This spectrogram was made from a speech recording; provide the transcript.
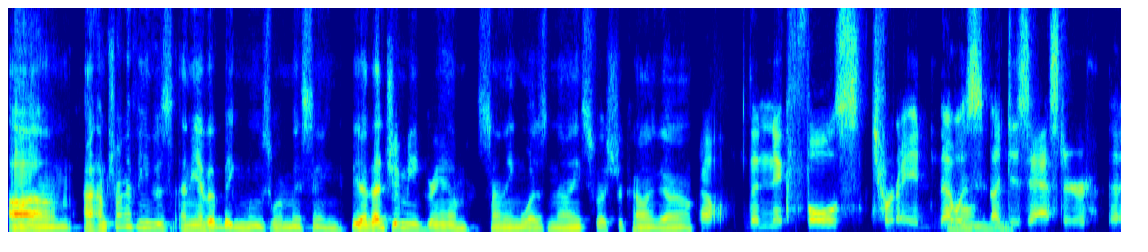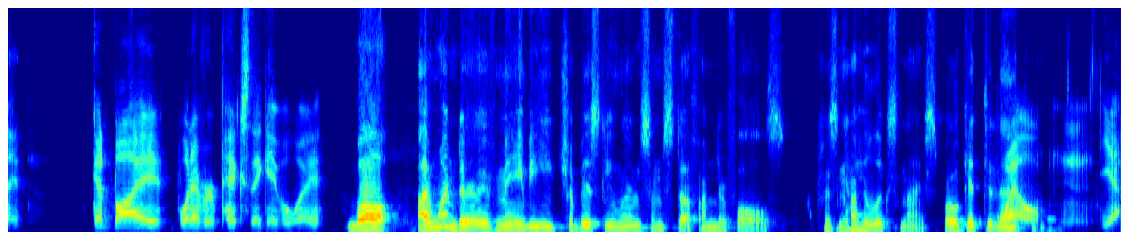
Um, I, am trying to think if there's any other big moves we're missing. Yeah, that Jimmy Graham signing was nice for Chicago. Oh, the Nick Foles trade. That was a disaster. Uh, goodbye, whatever picks they gave away. Well, I wonder if maybe Trubisky learned some stuff under Foles because now he looks nice. But we'll get to that. Well, mm, yeah,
